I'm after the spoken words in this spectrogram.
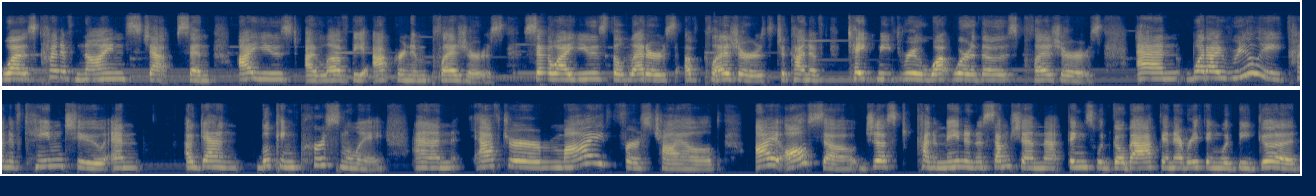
was kind of nine steps and I used I love the acronym pleasures. So I used the letters of pleasures to kind of take me through what were those pleasures. And what I really kind of came to and again looking personally and after my first child I also just kind of made an assumption that things would go back and everything would be good.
